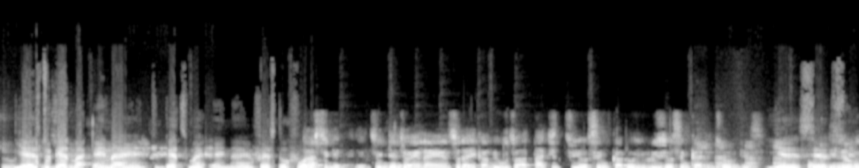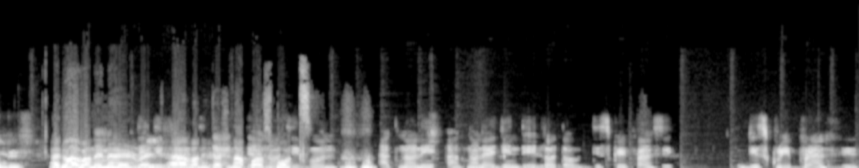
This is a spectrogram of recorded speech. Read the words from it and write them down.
to Yes, to get my NIN, to get my NIN first of all. Just to get, to get your NIN so that you can be able to attach it to your SIM card or you lose your SIM card in 12 days. Yes, Or yes. 11 So days. I don't have an NIN, right? I have an that international they're passport. Not even acknowledge, acknowledging the, a lot of discrepancy discrepancies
